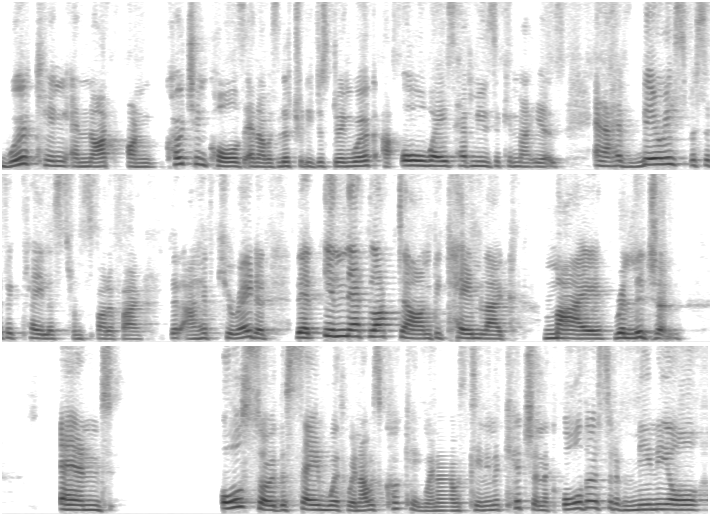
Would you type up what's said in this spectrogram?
working and not on coaching calls and i was literally just doing work i always have music in my ears. And i have very specific playlists from spotify that i have curated that in that lockdown became like my religion. And also the same with when I was cooking, when I was cleaning the kitchen, like all those sort of menial,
